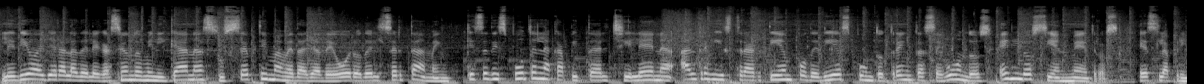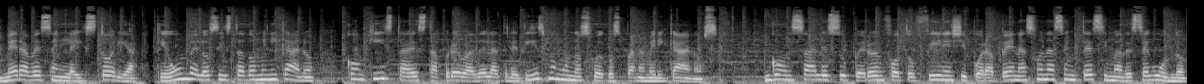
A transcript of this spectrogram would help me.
le dio ayer a la delegación dominicana su séptima medalla de oro del certamen que se disputa en la capital chilena al registrar tiempo de 10.30 segundos en los 100 metros. Es la primera vez en la historia que un velocista dominicano conquista esta prueba del atletismo en unos Juegos Panamericanos. González superó en finish y por apenas una centésima de segundo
